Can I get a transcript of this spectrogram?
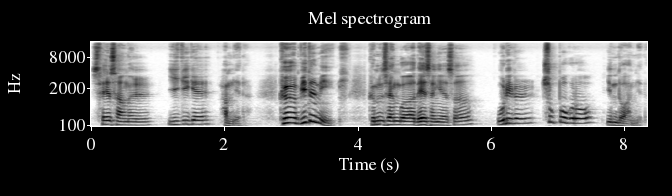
세상을 이기게 합니다. 그 믿음이 금생과 내생에서 우리를 축복으로 인도합니다.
